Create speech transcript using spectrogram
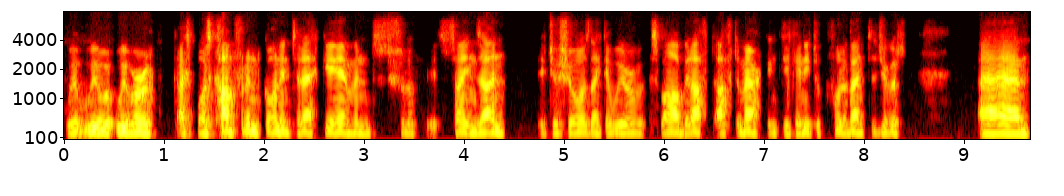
we, we were we were I suppose confident going into that game and look it signs on it just shows like that we were a small bit off off the mark and Kilkenny took full advantage of it um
